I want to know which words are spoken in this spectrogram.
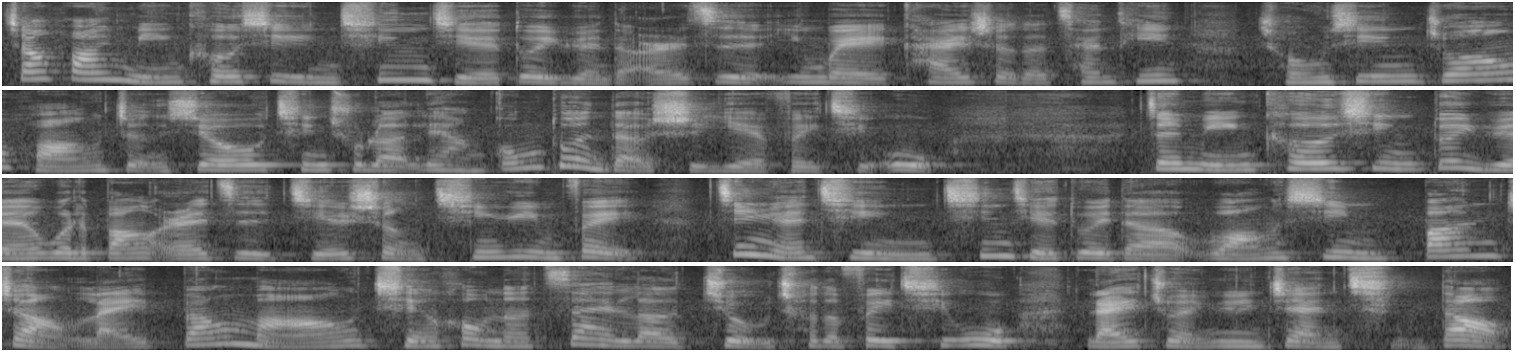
彰化一名科信清洁队员的儿子，因为开设的餐厅重新装潢整修，清出了两公吨的事业废弃物。这名科信队员为了帮儿子节省清运费，竟然请清洁队的王姓班长来帮忙，前后呢载了九车的废弃物来转运站请到。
